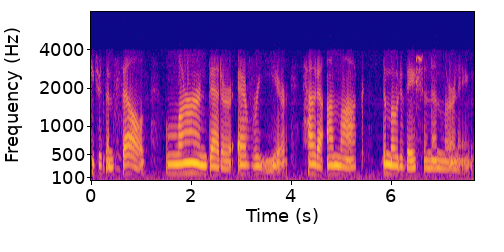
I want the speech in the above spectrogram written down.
teachers themselves, learn better every year how to unlock the motivation and learning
